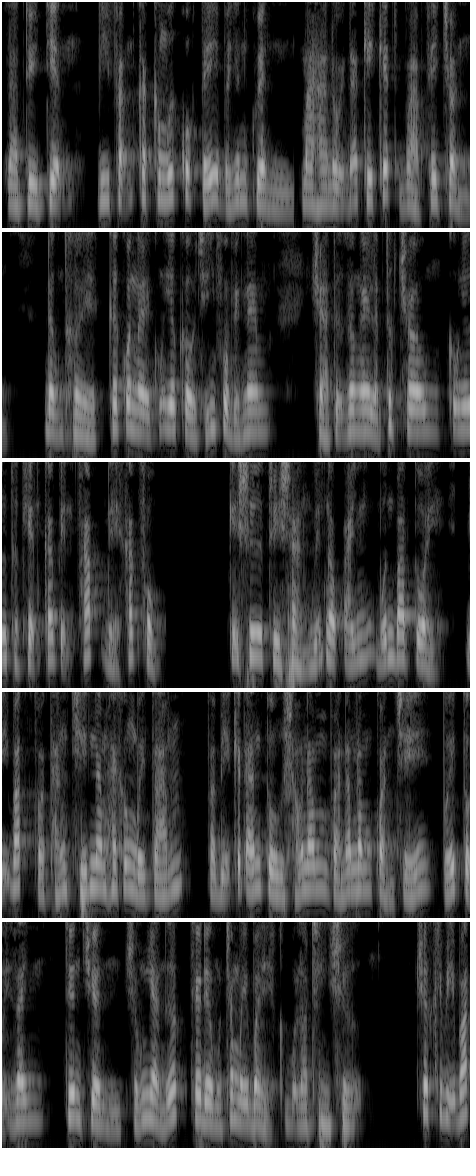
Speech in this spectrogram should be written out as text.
là tùy tiện, vi phạm các công ước quốc tế về nhân quyền mà Hà Nội đã ký kết và phê chuẩn. Đồng thời, cơ quan này cũng yêu cầu chính phủ Việt Nam trả tự do ngay lập tức cho ông cũng như thực hiện các biện pháp để khắc phục. Kỹ sư thủy sản Nguyễn Ngọc Ánh, 43 tuổi, bị bắt vào tháng 9 năm 2018 và bị kết án tù 6 năm và 5 năm quản chế với tội danh tuyên truyền chống nhà nước theo Điều 117 của Bộ Luật Hình sự. Trước khi bị bắt,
